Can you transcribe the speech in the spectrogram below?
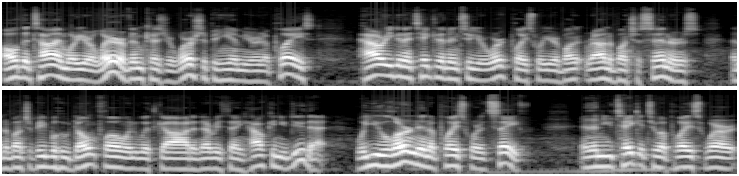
all the time where you're aware of him because you're worshiping him you're in a place how are you going to take that into your workplace where you're around a bunch of sinners and a bunch of people who don't flow in with God and everything? How can you do that? Well, you learn in a place where it's safe. And then you take it to a place where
